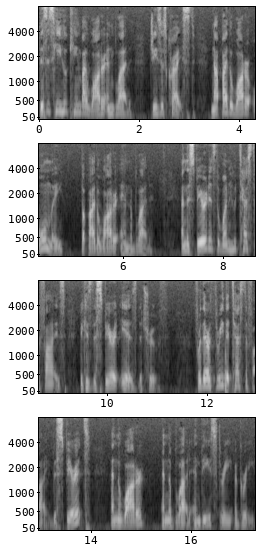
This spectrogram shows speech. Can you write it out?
This is he who came by water and blood, Jesus Christ, not by the water only, but by the water and the blood. And the Spirit is the one who testifies, because the Spirit is the truth. For there are three that testify the Spirit, and the water, and the blood, and these three agree.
